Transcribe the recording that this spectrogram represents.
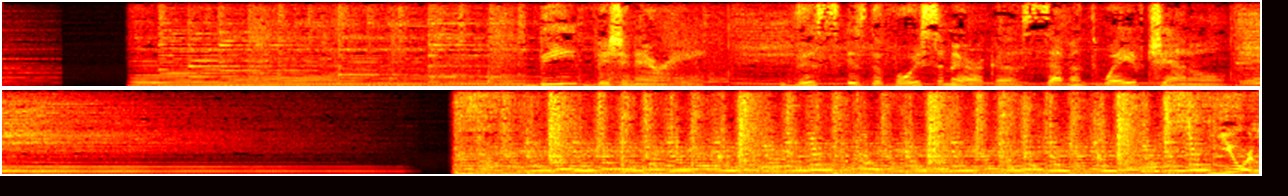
visionary. This is the Voice America 7th Wave Channel.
